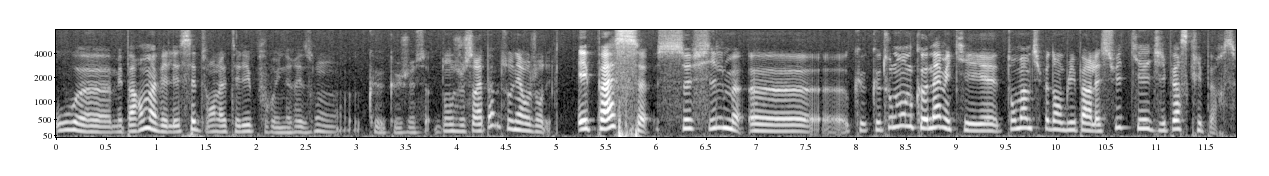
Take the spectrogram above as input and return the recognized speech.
où euh, mes parents m'avaient laissé devant la télé pour une raison que, dont je ne saurais pas me souvenir aujourd'hui. Et passe ce film euh, que, que tout le monde connaît mais qui est tombé un petit peu dans l'oubli par la suite, qui est Jeepers Creepers.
